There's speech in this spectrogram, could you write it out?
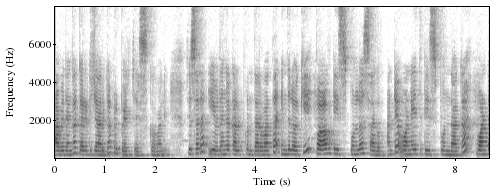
ఆ విధంగా గరిటి జారుగా ప్రిపేర్ చేసుకోవాలి. చూసారా? ఈ విధంగా కలుపుకున్న తర్వాత ఇందులోకి పావు టీ స్పూన్లో సగం అంటే వన్ ఎయిత్ టీ స్పూన్ దాకా వంట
